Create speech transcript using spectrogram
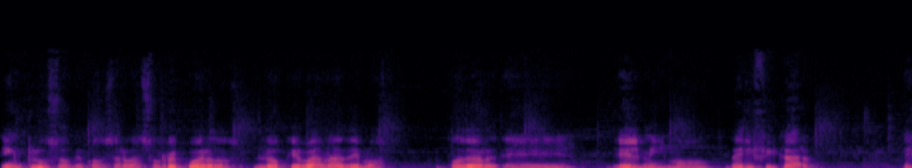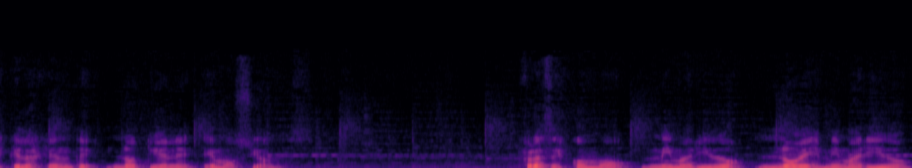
incluso que conservan sus recuerdos, lo que van a poder eh, él mismo verificar es que la gente no tiene emociones. Frases como mi marido no es mi marido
